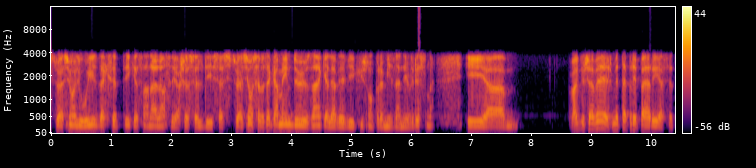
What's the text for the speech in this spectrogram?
situation à Louise, d'accepter qu'elle s'en allait en CHSLD. Sa situation, ça faisait quand même deux ans qu'elle avait vécu son premier anévrisme. Et euh, j'avais, je m'étais préparé à cette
